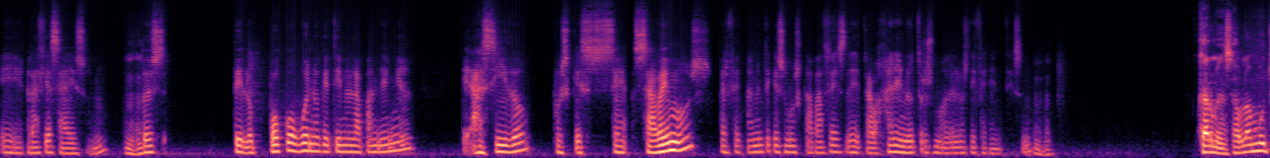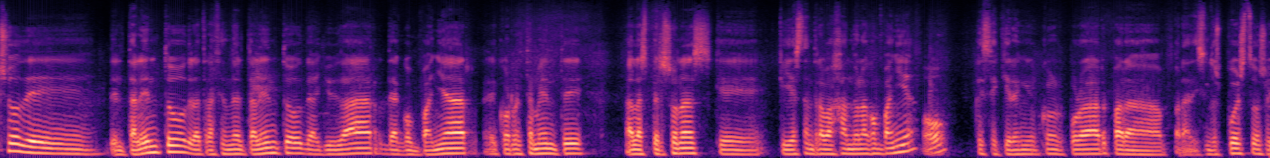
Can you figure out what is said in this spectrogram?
eh, gracias a eso. ¿no? Entonces, de lo poco bueno que tiene la pandemia eh, ha sido pues que sabemos perfectamente que somos capaces de trabajar en otros modelos diferentes. Carmen, se habla mucho de, del talento, de la atracción del talento, de ayudar, de acompañar eh, correctamente a las personas que, que, ya están trabajando en la compañía o que se quieren incorporar para, para distintos puestos o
